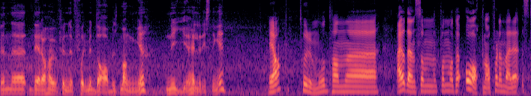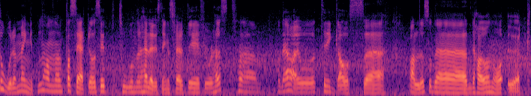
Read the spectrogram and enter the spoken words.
Men eh, dere har jo funnet formidabelt mange nye helleristninger. Ja, Tormod han eh, er jo den som på en måte åpna opp for den der store mengden. Han passerte jo sitt 200 helleristningsfelt i fjor høst. eh, Og det har jo trigga oss eh, alle, så det, det har jo nå økt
